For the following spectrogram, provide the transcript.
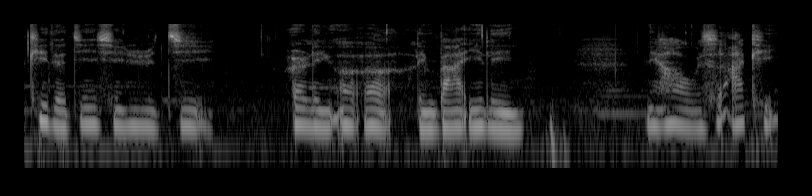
K 的静心日记，二零二二零八一零。你好，我是阿 K。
